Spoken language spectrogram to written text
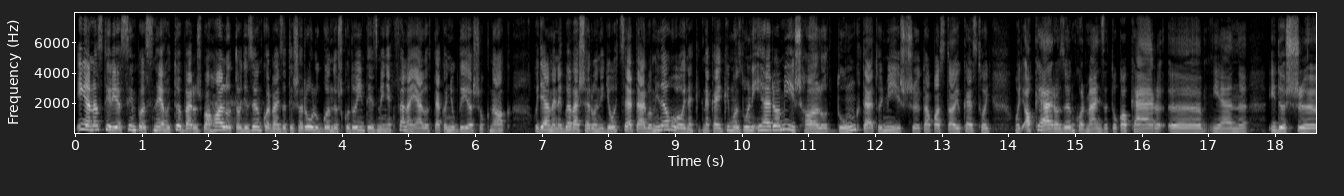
Igen, azt írja a Simple Snail, hogy több városban hallotta, hogy az önkormányzat és a róluk gondoskodó intézmények felajánlották a nyugdíjasoknak, hogy elmennek bevásárolni gyógyszertárba mindenhol, hogy nekik ne kelljen kimozdulni. Ilyenről mi is hallottunk, tehát hogy mi is tapasztaljuk ezt, hogy, hogy akár az önkormányzatok, akár ö, ilyen idős ö,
